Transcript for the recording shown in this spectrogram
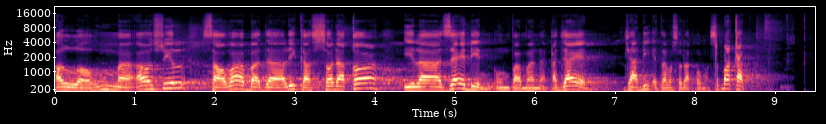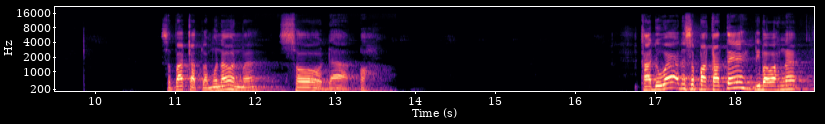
Allahumma ausil sawabadalika sodako ila zaidin. Umpamana kajaid jadi eta mah sodako mah. Sepakat. Sepakat lamun naon mah? Sodakoh kedua anu sepakat teh di bawahna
